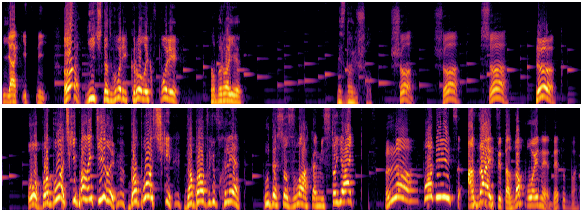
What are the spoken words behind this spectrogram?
якісний. А, ніч на дворі, кролик в полі. Обирає. Не знаю що. Що? Що? Що? Що? О, бабочки полетіли! Бабочки! Добавлю в хліб! Буде со злаками стоять! Ля, подивіться! А зайці та запойне! Де тут батя?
